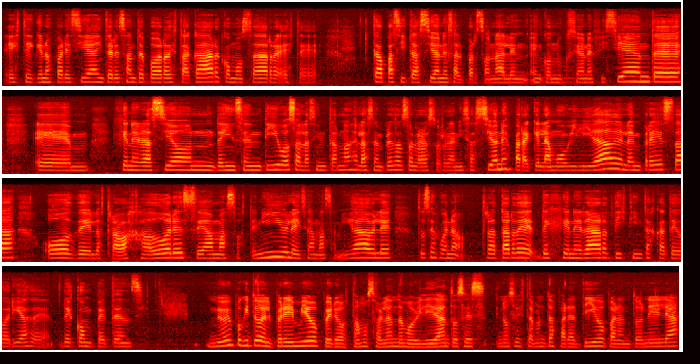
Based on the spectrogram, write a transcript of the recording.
este, que nos parecía interesante poder destacar, como ser... Capacitaciones al personal en, conducción eficiente, em, generación de incentivos a las internas de las empresas o a las organizaciones para que la movilidad de la empresa o de los trabajadores sea más sostenible y sea más amigable. Entonces, bueno, tratar de, generar distintas categorías de, competencia. Me voy un poquito del premio, pero estamos hablando de movilidad, entonces no sé si esta pregunta es para ti o para Antonella.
